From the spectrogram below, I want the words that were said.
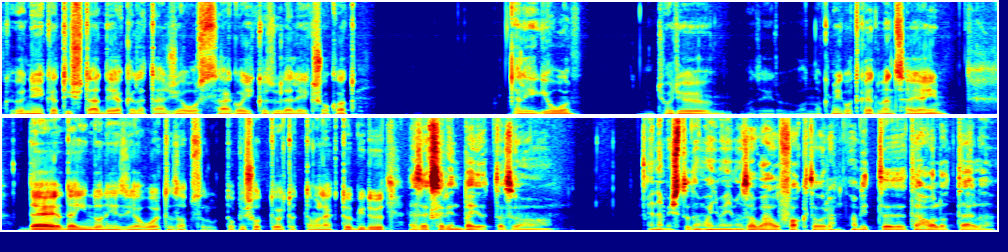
környéket is, tehát Dél-Kelet-Ázsia országai közül elég sokat. Elég jól. Úgyhogy azért vannak még ott kedvenc helyeim. De, de Indonézia volt az abszolút top, és ott töltöttem a legtöbb időt. Ezek szerint bejött az a, én nem is tudom, hogy mondjam, az a wow faktor, amit te hallottál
